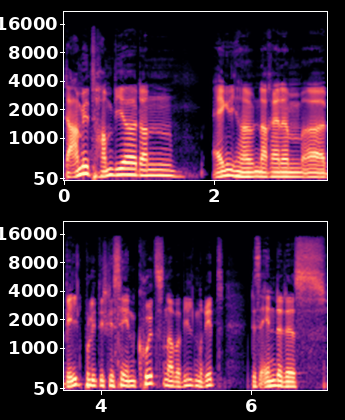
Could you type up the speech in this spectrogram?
damit haben wir dann eigentlich nach einem äh, weltpolitisch gesehen kurzen, aber wilden Ritt das Ende des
